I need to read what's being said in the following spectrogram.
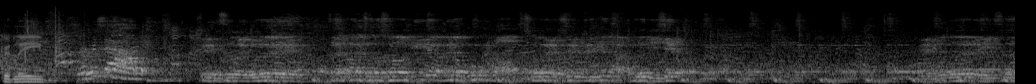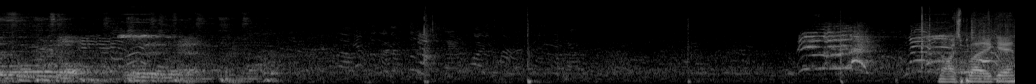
Good leave. Nice play again,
